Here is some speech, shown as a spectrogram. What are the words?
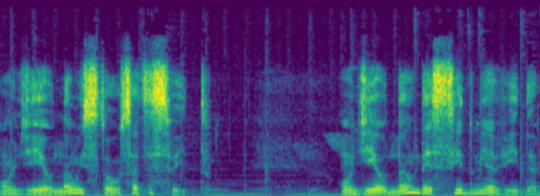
onde eu não estou satisfeito, onde eu não decido minha vida,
